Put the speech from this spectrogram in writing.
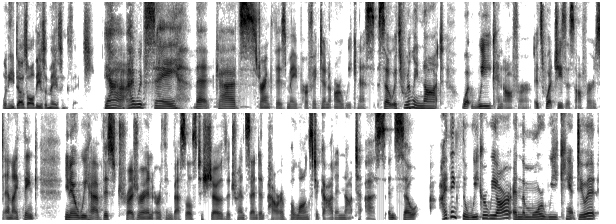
when He does all these amazing things? Yeah, I would say that God's strength is made perfect in our weakness. So it's really not what we can offer, it's what Jesus offers. And I think, you know, we have this treasure in earthen vessels to show the transcendent power belongs to God and not to us. And so I think the weaker we are and the more we can't do it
